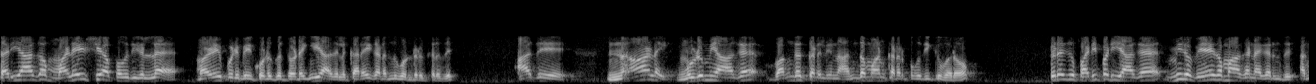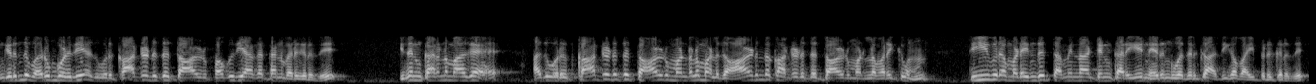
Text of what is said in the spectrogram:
சரியாக மலேசியா பகுதிகளில் மழைப்பிடிப்பை கொடுக்க தொடங்கி அதில் கரை கடந்து கொண்டிருக்கிறது. அது நாளை முழுமையாக வங்கக்கடலின் அந்தமான் கடற்பகுதிக்கு வரும். பிறகு படிப்படியாக மிக வேகமாக நகர்ந்து அங்கிருந்து வரும்பொழுதே அது ஒரு காற்றழுத்த தாழ்வு பகுதியாகத்தான் வருகிறது. இதன் காரணமாக அது ஒரு காற்றழுத்த தாழ்வு மண்டலம் அல்லது ஆழ்ந்த காற்றழுத்த தாழ்வு மண்டலம் வரைக்கும் தீவிரமடைந்து தமிழ்நாட்டின் கரையை நெருங்குவதற்கு அதிக வாய்ப்பு இருக்கிறது.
